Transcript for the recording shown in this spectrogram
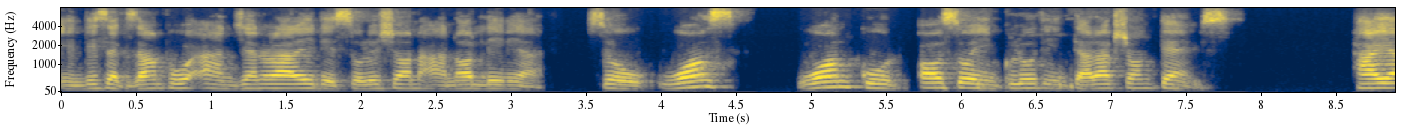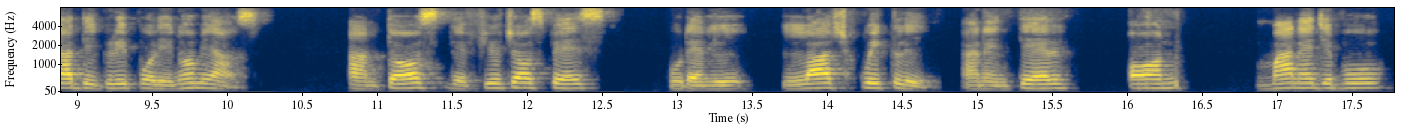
in this example, and generally the solution are not linear. So once one could also include interaction terms, higher degree polynomials, and thus the feature space would enlarge quickly and entail unmanageable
